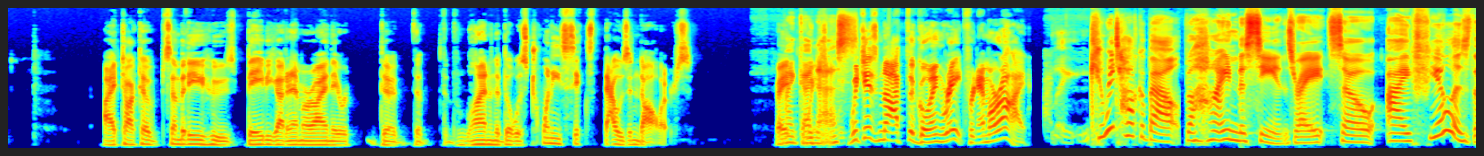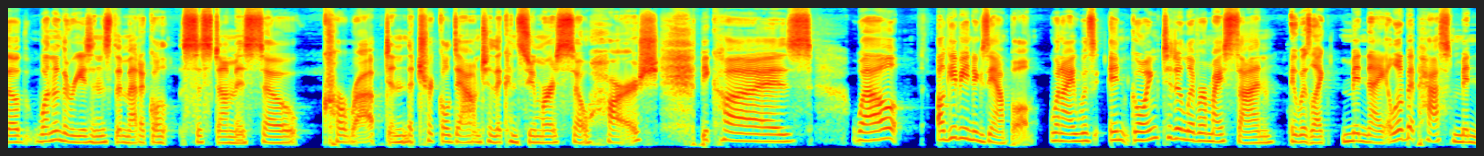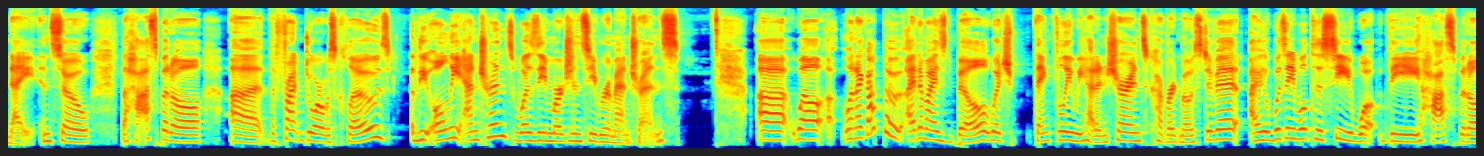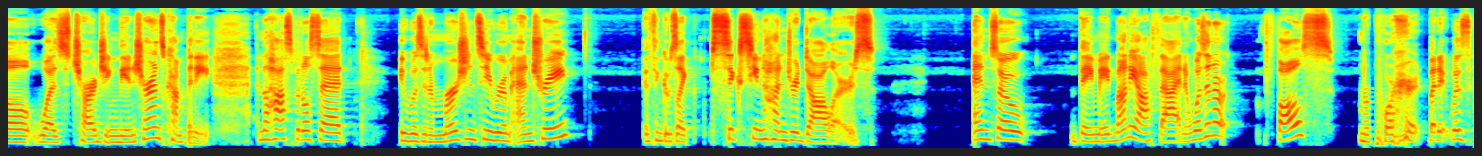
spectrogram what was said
I talked to somebody whose baby got an MRI and they were the the, the line on the bill was twenty six thousand dollars right? My goodness. Which, which, is not the going rate for an MRI. Can we talk about behind the scenes, right? So I feel as though one of the reasons the medical system is so corrupt and the trickle down to the consumer is so harsh because, well, I'll give you an example. When I was in, going to deliver my son, it was like midnight, a little bit past midnight. And so the hospital, uh, the front door was closed. The only entrance was the emergency room entrance. Uh, well, when I got the itemized bill, which thankfully we had insurance covered most of it, I was able to see what the hospital was charging the insurance company. And the hospital said it was an emergency room entry. I think it was like $1,600. And so they made money off that. And it wasn't a false report, but it was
